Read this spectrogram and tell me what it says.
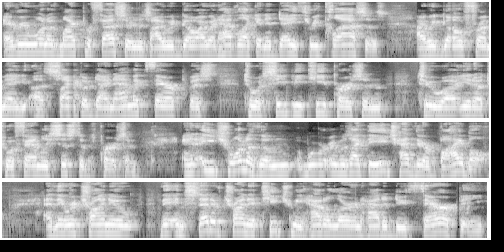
Every one of my professors, I would go, I would have like in a day three classes. I would go from a, a psychodynamic therapist to a CBT person to, a, you know, to a family systems person. And each one of them were, it was like they each had their Bible and they were trying to they, instead of trying to teach me how to learn how to do therapy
